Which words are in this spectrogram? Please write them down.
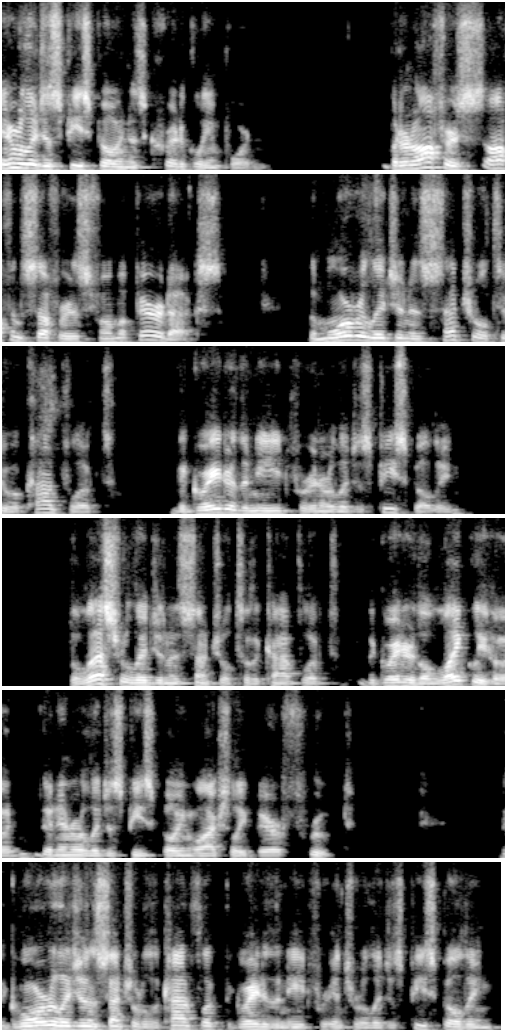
Interreligious peace building is critically important, but it offers, often suffers from a paradox. The more religion is central to a conflict, the greater the need for interreligious peace building. The less religion is central to the conflict, the greater the likelihood that interreligious peace building will actually bear fruit. The more religion is central to the conflict, the greater the need for interreligious peace building,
